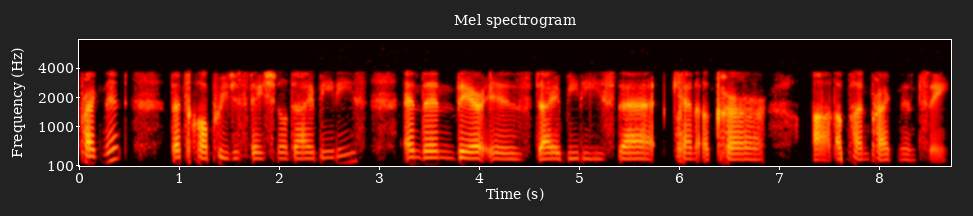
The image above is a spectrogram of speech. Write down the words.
pregnant. That's called pregestational diabetes. And then there is diabetes that can occur uh, upon pregnancy.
